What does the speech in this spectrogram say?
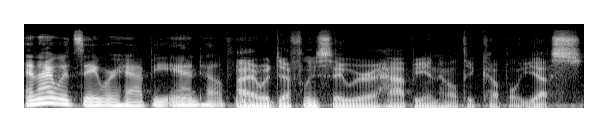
And I would say we're happy and healthy. I would definitely say we're a happy and healthy couple. Yes.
